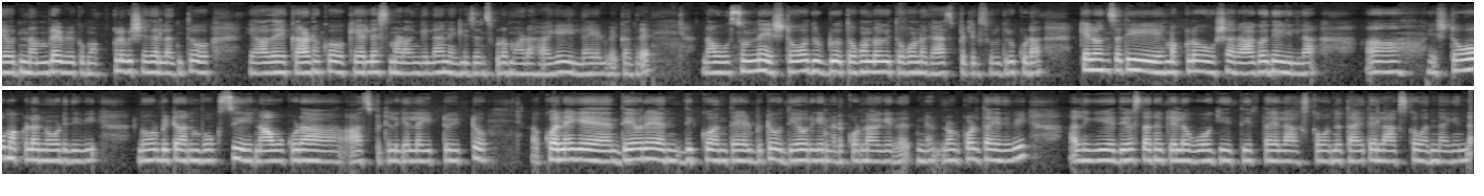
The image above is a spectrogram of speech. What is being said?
ದೇವ್ರನ್ನ ನಂಬಲೇಬೇಕು. ಮಕ್ಕಳ ವಿಷಯದಲ್ಲಂತೂ ಯಾವುದೇ ಕಾರಣಕ್ಕೂ ಕೇರ್ಲೆಸ್ ಮಾಡೋಂಗಿಲ್ಲ, ನೆಗ್ಲಿಜೆನ್ಸ್ ಕೂಡ ಮಾಡೋ ಹಾಗೆ ಇಲ್ಲ ಹೇಳಬೇಕಂದ್ರೆ. ನಾವು ಸುಮ್ಮನೆ ಎಷ್ಟೋ ದುಡ್ಡು ತೊಗೊಂಡೋಗಿ ತೊಗೊಂಡೋಗಿ ಹಾಸ್ಪಿಟ್ಲಿಗೆ ಸುರಿದ್ರು ಕೂಡ ಕೆಲವೊಂದು ಸತಿ ಮಕ್ಕಳು ಹುಷಾರಾಗೋದೇ ಇಲ್ಲ. ಎಷ್ಟೋ ಮಕ್ಕಳನ್ನ ನೋಡಿದ್ದೀವಿ ನೋಡಿಬಿಟ್ಟು ಅನುಭವಿಸಿ ನಾವು ಕೂಡ ಹಾಸ್ಪಿಟಲ್ಗೆಲ್ಲ ಇಟ್ಟು ಇಟ್ಟು ಕೊನೆಗೆ ದೇವರೇ ದಿಕ್ಕು ಅಂತ ಹೇಳಿಬಿಟ್ಟು ದೇವರಿಗೆ ನಡ್ಕೊಂಡೋಗಿ ನೋಡ್ಕೊಳ್ತಾ ಇದ್ದೀವಿ. ಅಲ್ಲಿಗೆ ದೇವಸ್ಥಾನಕ್ಕೆಲ್ಲ ಹೋಗಿ ತೀರ್ಥ ಎಲ್ಲ ಹಾಕ್ಸ್ಕೊಬಂದು, ತಾಯ್ತ ಎಲ್ಲ ಹಾಕ್ಸ್ಕೊಬಂದಾಗಿಂದ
